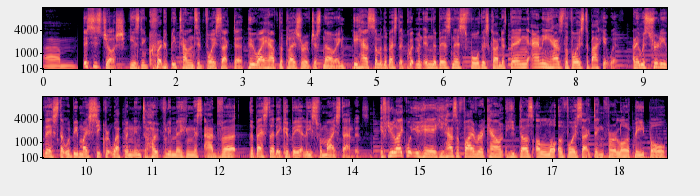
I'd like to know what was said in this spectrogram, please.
Um, This is Josh. He is an incredibly talented voice actor who I have the pleasure of just knowing. He has some of the best equipment in the business for this kind of thing, and he has the voice to back it with. And it was truly this that would be my secret weapon into hopefully making this advert the best that it could be, at least for my standards. If you like what you hear, he has a Fiverr account, he does a lot of voice acting for a lot of people.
